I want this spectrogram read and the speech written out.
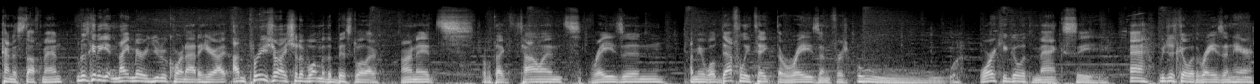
kind of stuff, man. I'm just gonna get Nightmare Unicorn out of here. I, am pretty sure I should have went with the Abyss Dweller. Arnett, Triple Tech Talent, Razen. I mean, we'll definitely take the Razen for... Ooh. Or I could go with Maxx C. Eh, we just go with Razen here.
